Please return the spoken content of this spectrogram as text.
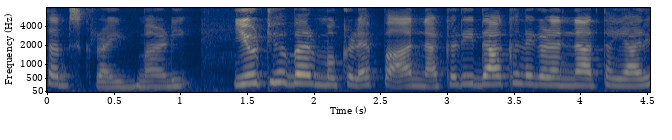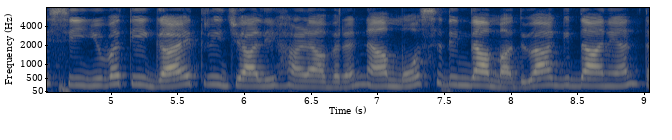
ಸಬ್ಸ್ಕ್ರೈಬ್ ಮಾಡಿ. ಯೂಟ್ಯೂಬರ್ ಮುಕುಳಪ್ಪ ನಕಲಿ ದಾಖಲೆಗಳನ್ನು ತಯಾರಿಸಿ ಯುವತಿ ಗಾಯತ್ರಿ ಜಾಲಿಹಾಳ ಅವರನ್ನು ಮೋಸದಿಂದ ಮದುವೆ ಆಗಿದ್ದಾನೆ ಅಂತ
